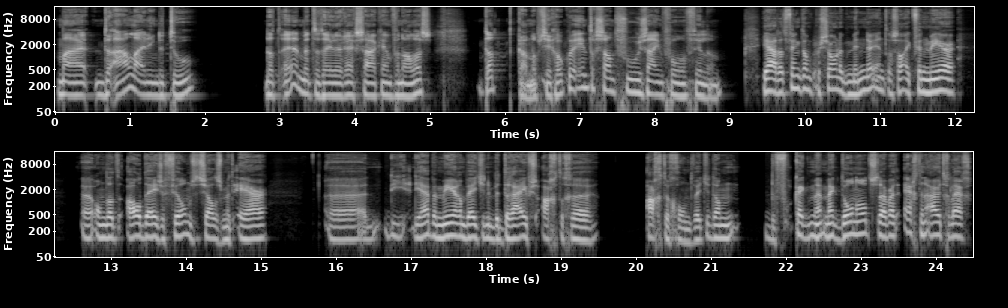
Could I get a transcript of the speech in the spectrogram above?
Maar de aanleiding ertoe, dat hè, met het hele rechtszaak en van alles, dat kan op zich ook wel interessant voer zijn voor een film. Ja, dat vind ik dan persoonlijk minder interessant. Ik vind meer, eh, omdat al deze films, hetzelfde als met Air, eh, die, die hebben meer een beetje een bedrijfsachtige achtergrond. Weet je, dan, de, kijk, met McDonald's, daar werd echt een uitgelegd.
